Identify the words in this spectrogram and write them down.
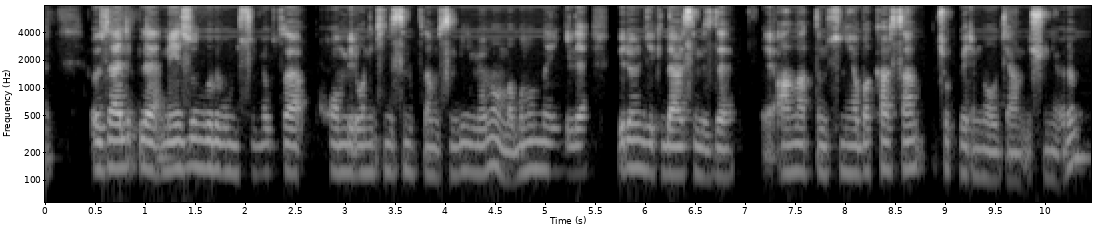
E, özellikle mezun grubu musun yoksa 11-12. sınıfta mısın bilmiyorum ama bununla ilgili bir önceki dersimizde e, anlattığım sunuya bakarsan çok verimli olacağını düşünüyorum.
